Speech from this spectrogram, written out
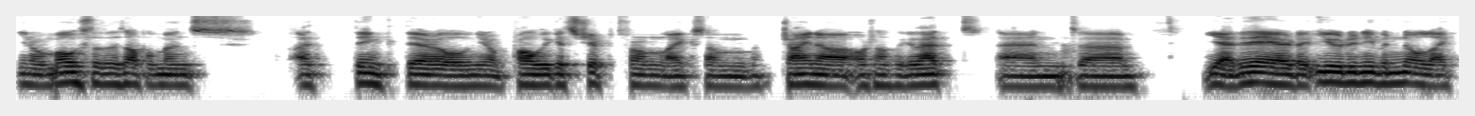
you know, most of the supplements, I think they'll, you know, probably get shipped from like some China or something like that, and um, yeah, there that you didn't even know like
